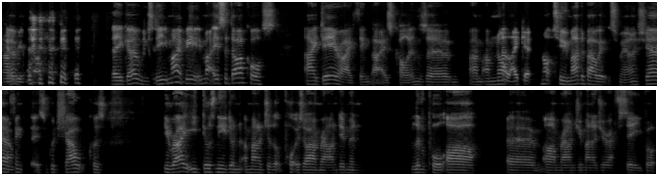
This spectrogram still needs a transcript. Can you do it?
There you go. There you go. You see, it might be. It might. It's a dark horse idea. I think that is Collins. Um, I'm. I'm I not. like it. not too mad about it to be honest. Yeah, I think it's a good shout because you're right. He does need an, a manager that'll put his arm around him, and Liverpool are um, arm around you manager FC. But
